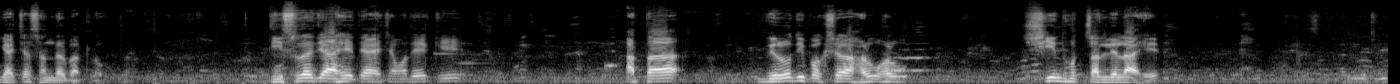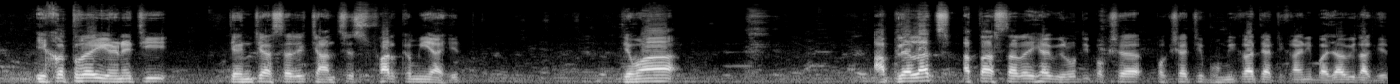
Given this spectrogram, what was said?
याच्या संदर्भातलं होतं. तिसरं जे आहे त्या ह्याच्यामध्ये की आता विरोधी पक्ष हळूहळू क्षीण होत चाललेला आहे. एकत्र येण्याची त्यांचे असणारे चान्सेस फार कमी आहेत. तेव्हा आपल्यालाच आता असणारं ह्या विरोधी पक्ष पक्षाची भूमिका त्या ठिकाणी बजावी लागेल.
